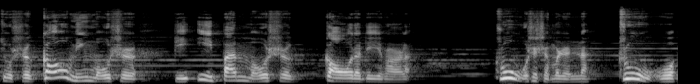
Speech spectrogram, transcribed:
就是高明谋士比一般谋士高的地方了。朱武是什么人呢？朱武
